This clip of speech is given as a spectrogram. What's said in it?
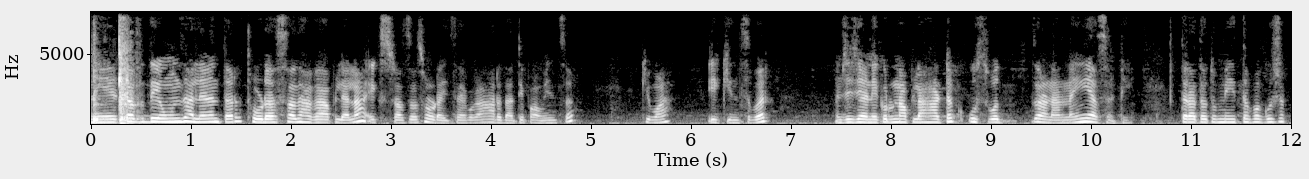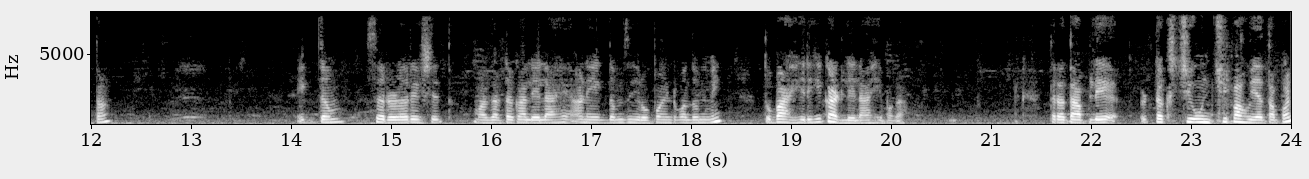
आणि टक देऊन झाल्यानंतर थोडासा धागा आपल्याला एक्स्ट्राचा सोडायचा आहे बघा अर्धा ते पाव इंच किंवा एक इंचवर म्हणजे जेणेकरून आपला हा टक उसवत जाणार नाही यासाठी. तर आता तुम्ही इथं बघू शकता. एकदम सरळ रेषेत माझा टक आलेला आहे आणि एकदम झिरो पॉईंटमधून मी तो बाहेरही काढलेला आहे बघा. तर आता आपले टक्सची उंची पाहूयात आपण.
